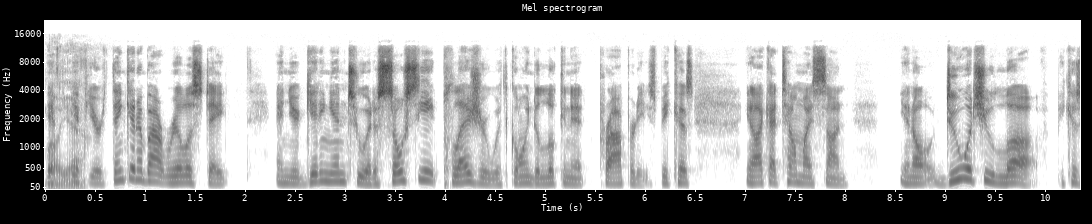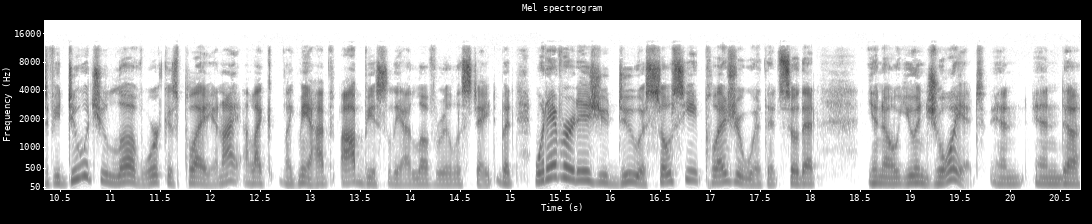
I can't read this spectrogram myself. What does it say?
Well, if, yeah. if you're thinking about real estate and you're getting into it, associate pleasure with going to looking at properties because, you know, like I tell my son, you know, do what you love because if you do what you love, work is play. And I like like me, I, obviously I love real estate, but whatever it is you do, associate pleasure with it so that you know you enjoy it, and and uh,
